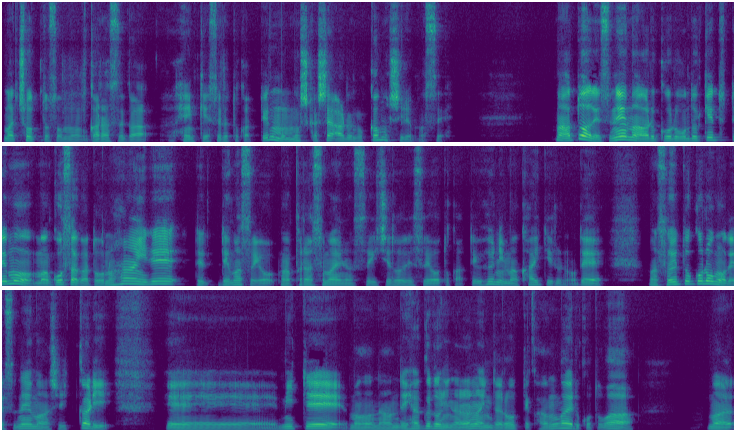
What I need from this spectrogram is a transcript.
まあ、ちょっとそのガラスが変形するとかっていうのも、もしかしたらあるのかもしれません。まあ、あとはですね、まあ、アルコール温度計って言っても、まあ、誤差がどの範囲で出ますよ、まあ、プラスマイナス1度ですよとかっていうふうにまあ書いているので、まあ、そういうところもですね、まあ、しっかり、えー見て、まあ、なんで100度にならないんだろうって考えることは、ま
